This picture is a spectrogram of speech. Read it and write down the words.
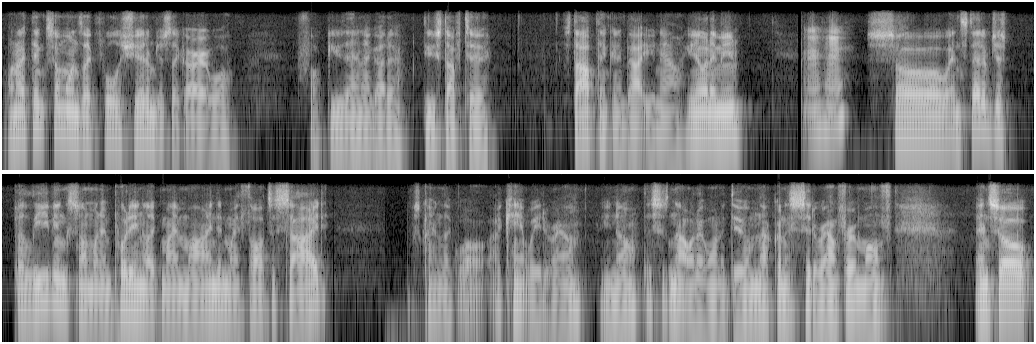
When I think someone's like full of shit, I'm just like, all right, well, fuck you then. I got to do stuff to stop thinking about you now. You know what I mean? Mm-hmm. So instead of just believing someone and putting like my mind and my thoughts aside, it was kind of like, well, I can't wait around. You know, this is not what I want to do. I'm not going to sit around for a month. And so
